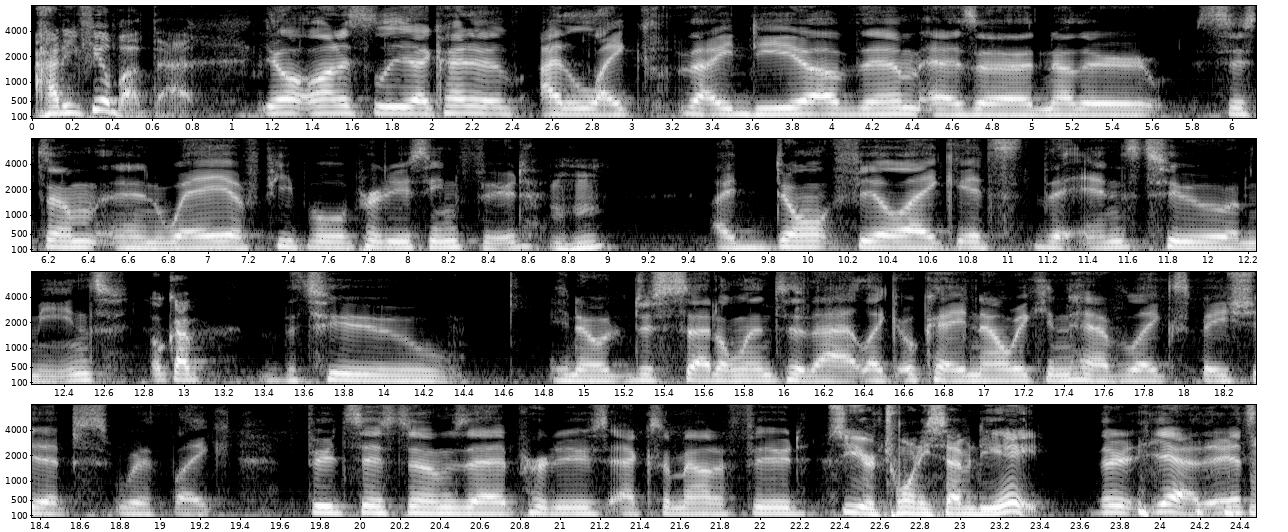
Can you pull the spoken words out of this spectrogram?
how do you feel about that? You know, honestly, I kind of I like the idea of them as another system and way of people producing food. Mm-hmm. I don't feel like it's the ends to a means. Okay. the to you know just settle into that like okay now we can have like spaceships with like food systems that produce x amount of food So you're 2078. there yeah it's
